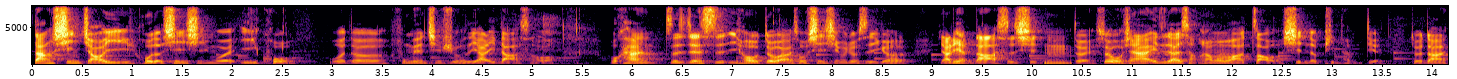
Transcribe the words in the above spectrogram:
当性交易或者性行为 equal 我的负面情绪或者压力大的时候，我看这件事以后对我来说，性行为就是一个压力很大的事情。嗯对，所以我现在一直在想想办法找新的平衡点。对，当然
